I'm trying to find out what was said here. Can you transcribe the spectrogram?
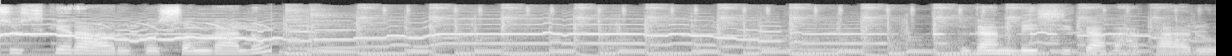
सुस्केराहरूको सङ्गालो। गाम्बेसीका भाकाहरू।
